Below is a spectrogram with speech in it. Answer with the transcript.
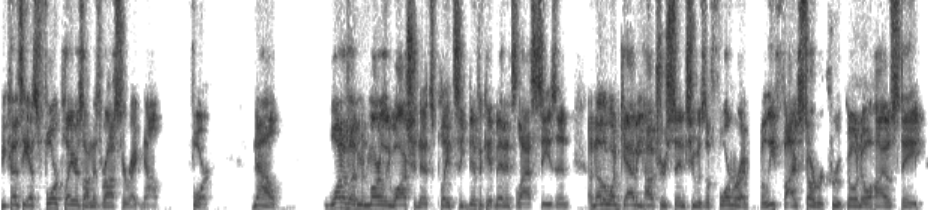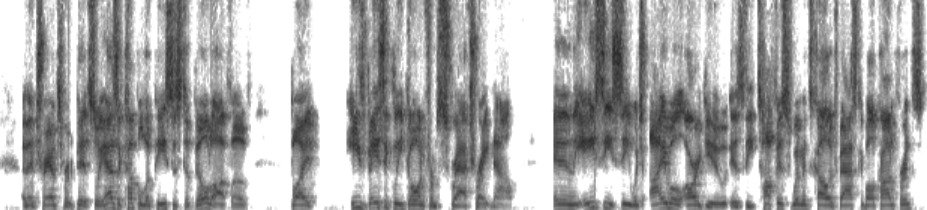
because he has four players on his roster right now. Four. Now, one of them in Marley Washington played significant minutes last season. Another one, Gabby Hutcherson. She was a former, I believe, five star recruit going to Ohio State and then transferred to Pitt. So he has a couple of pieces to build off of. but he's basically going from scratch right now. And in the ACC, which I will argue is the toughest women's college basketball conference,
